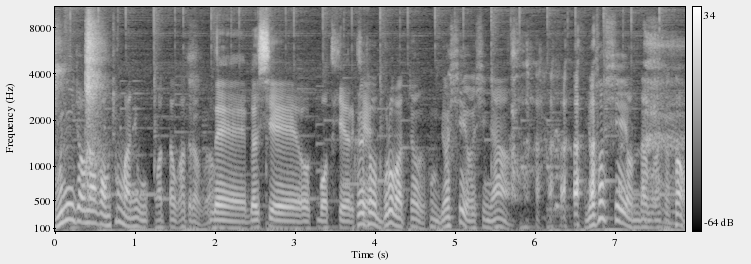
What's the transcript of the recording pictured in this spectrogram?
문의 전화가 엄청 많이 오- 왔다고 하더라고요. 네, 몇 시에 어, 뭐 어떻게 이렇게 그래서 물어봤죠. 그럼 몇 시에 여시냐? 6시에 연다고 하셔서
